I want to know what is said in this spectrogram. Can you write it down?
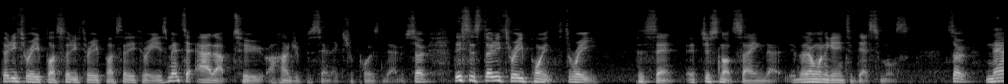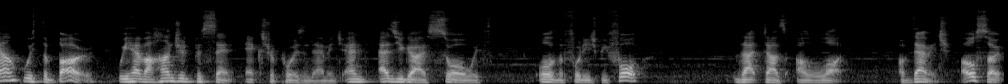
33 plus 33 plus 33 is meant to add up to 100% extra poison damage. So this is 33.3%. It's just not saying that. They don't want to get into decimals. So now with the bow, we have 100% extra poison damage. And as you guys saw with all of the footage before, that does a lot of damage. Also,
